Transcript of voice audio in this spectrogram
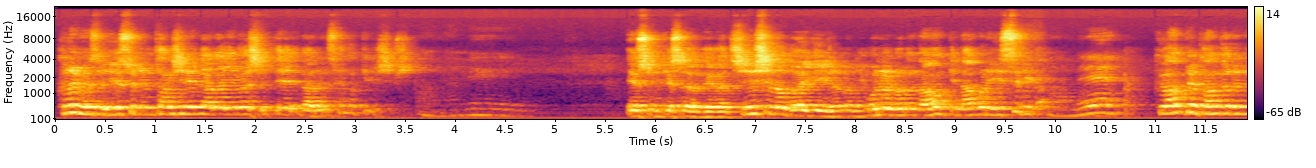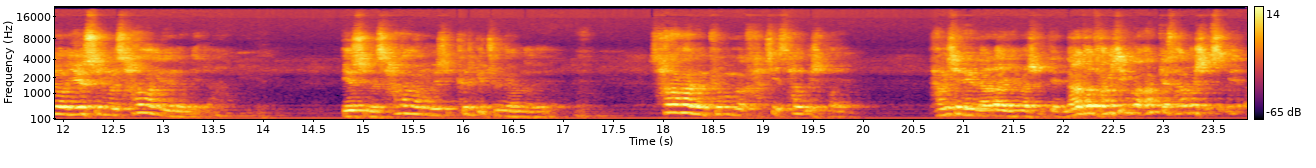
그러면서 예수님 당신의 나라 임하실 때 나를 생각해 주십시오. 아멘. 예수님께서 내가 진실로 너에게 이르노니 오늘 너는 나와 함께 나고는 있으리라. 아멘. 그 한편 강도는요 예수님을 사랑하게 된 겁니다. 예수님을 사랑하는 것이 그렇게 중요한 거예요. 사랑하는 그분과 같이 살고 싶어요. 당신의 나라에 임하실 때 나도 당신과 함께 살고 싶습니다.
